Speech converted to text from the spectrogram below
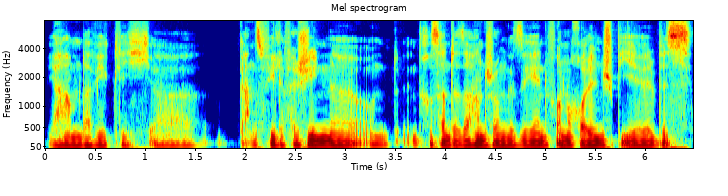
Wir haben da wirklich äh, ganz viele verschiedene und interessante Sachen schon gesehen, von Rollenspiel bis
